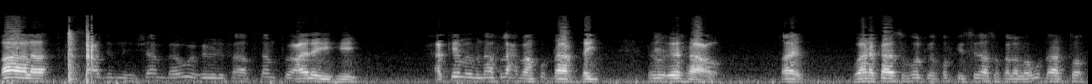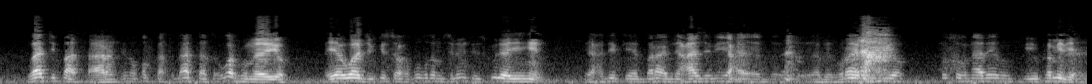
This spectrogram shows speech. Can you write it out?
qaala sacd ibn hishaam baa wuxuu yidhi faaqsamtu calayhi. Xakiim ibn aflax baan ku dhaartay inuu ii raaco ayb waana kaas kolkii qofkii sidaasoo kale loogu dhaarto waajib baa saaran inuu qofkaas dhaartaas uga rumeeyo ayaa waajibkiisa oo xuquuqda muslimiinta isku leeyihiin ee xadiidkii bara ibni caazib iyo abi hurayra iyo ku sugnaaday iyuu ka mid yahay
